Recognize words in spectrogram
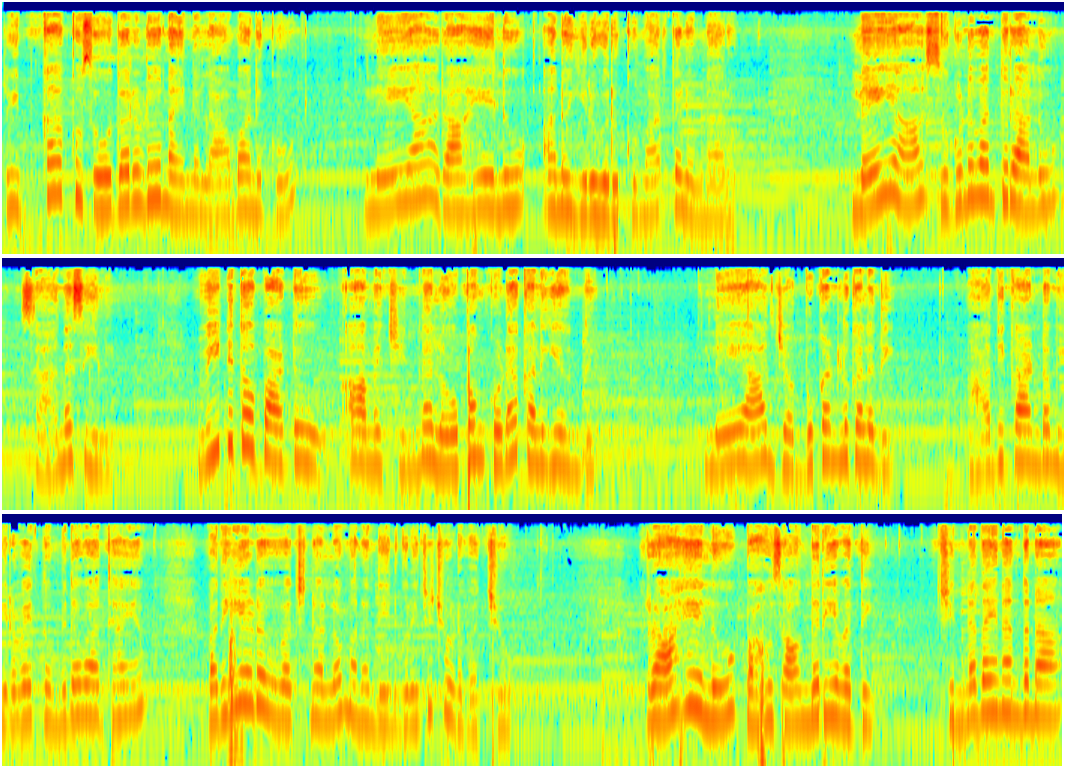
రిబ్కాకు సోదరుడు నైన లాబానుకు లేయా రాహేలు అను ఇరువురు కుమార్తెలున్నారు. లేయా సుగుణవంతురాలు సహనశీలి. వీటితో పాటు ఆమె చిన్న లోపం కూడా కలిగి ఉంది. లేయా జబ్బు కండ్లు కలది. ఆదికాండం ఇరవై తొమ్మిదవ అధ్యాయం పదిహేడవ వచనంలో మనం దీని గురించి చూడవచ్చు. రాహేలు బహు సౌందర్యవతి. చిన్నదైనందున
